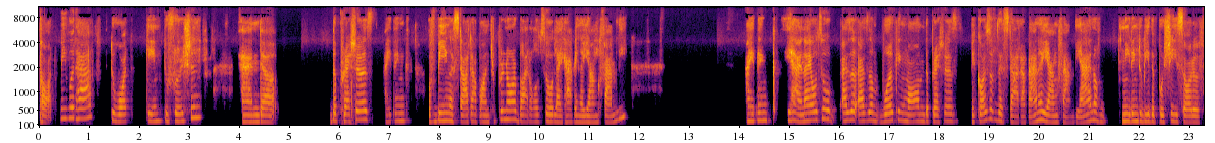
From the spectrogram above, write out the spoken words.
thought we would have to what came to fruition. And uh, the pressures, I think, of being a startup entrepreneur, but also like having a young family. I think, yeah, and I also, as a as a working mom, the pressures because of the startup and a young family and of needing to be the pushy sort of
